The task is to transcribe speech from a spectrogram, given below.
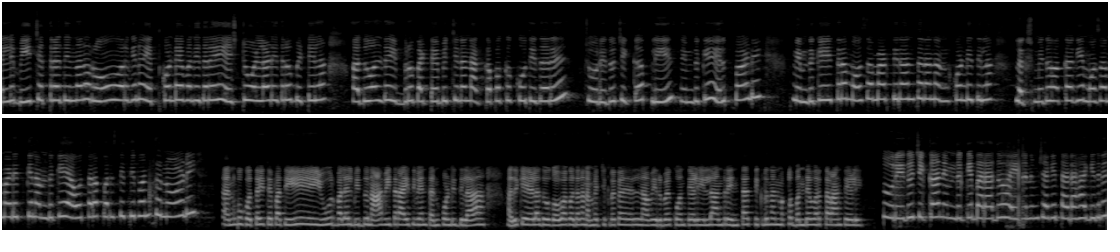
ಎಲ್ಲಿ ಬೀಚ್ ಹತ್ರದಿಂದನು ರೂಮ್ ವರ್ಗಿನೂ ಎತ್ಕೊಂಡೇ ಬಂದಿದ್ದಾರೆ ಎಷ್ಟು ಒಳ್ಳಾಡಿದ್ರು ಬಿಟ್ಟಿಲ್ಲ ಅದು ಅಲ್ಲದೆ ಇಬ್ರು ಬಟ್ಟೆ ಬಿಚ್ಚಿ ನನ್ನ ಅಕ್ಕಪಕ್ಕ ಕೂತಿದ್ದಾರೆ. ಚೂರಿದು ಚಿಕ್ಕ ಪ್ಲೀಸ್ ನಿಮ್ದಕ್ಕೆ ಹೆಲ್ಪ್ ಮಾಡಿ. ನಿಮ್ದಕ್ಕೆ ಈ ತರ ಮೋಸ ಮಾಡ್ತೀರಾ ಅಂತ ನಾನು ಅನ್ಕೊಂಡಿದ್ದಿಲ್ಲ. ಲಕ್ಷ್ಮಿದು ಅಕ್ಕಾಗಿ ಮೋಸ ಮಾಡಿದ್ಕೆ ನಮ್ದಕ್ಕೆ ಯಾವ ತರ ಪರಿಸ್ಥಿತಿ ಬಂತು ನೋಡಿ. ನನಗೂ ಗೊತ್ತೈತೆ ಪತಿ ಇವ್ರ ಬಲೆಯಲ್ಲಿ ಬಿದ್ದು ನಾವು ಈ ಥರ ಆಯ್ತೀವಿ ಅಂತ ಅನ್ಕೊಂಡಿದ್ದಿಲ್ಲ. ಅದಕ್ಕೆ ಹೇಳೋದು ಗೋವಾಗ ಹೋದಾಗ ನಮ್ಮ ಚಿಕ್ಕಗಳಲ್ಲಿ ನಾವು ಇರಬೇಕು ಅಂತ ಹೇಳಿ ಇಲ್ಲ ಅಂದ್ರೆ ಇಂಥ ತಿಕ್ಕಡು ನನ್ನ ಮಕ್ಕಳು ಬಂದೇ ಬರ್ತಾರ ಅಂತ ಹೇಳಿ. ಚುರಿದು ಚಿಕ್ಕ ನಿಮ್ದಕ್ಕೆ ಬರೋದು ಐದು ನಿಮಿಷಕ್ಕೆ ತಡ ಆಗಿದ್ರೆ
